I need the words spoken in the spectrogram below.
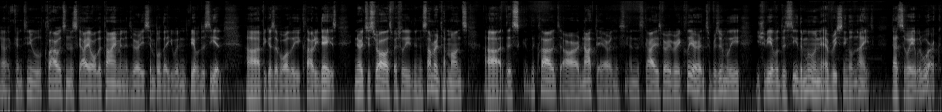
uh, continual clouds in the sky all the time, and it's very simple that you wouldn't be able to see it uh, because of all the cloudy days. In Eretz Yisrael, especially in the summer t- months, uh, this, the clouds are not there, and the, and the sky is very, very clear, and so presumably you should be able to see the moon every single night. That's the way it would work.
